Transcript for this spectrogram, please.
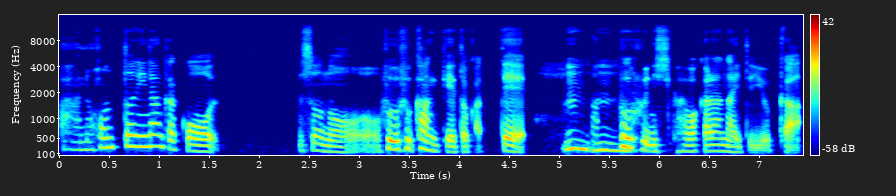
あの本当になんかこうその夫婦関係とかって、うんうん、夫婦にしかわからないというか、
